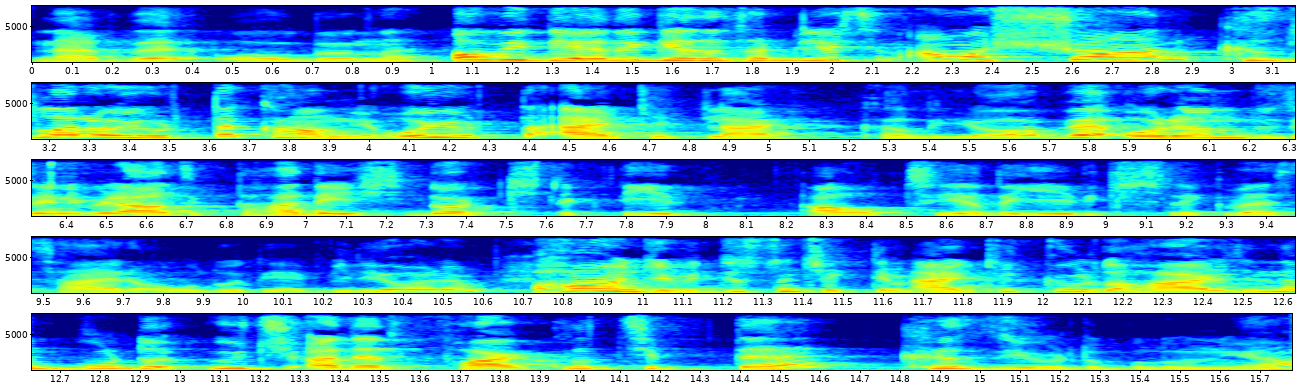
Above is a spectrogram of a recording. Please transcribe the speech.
nerede olduğunu. O videoya da göz atabilirsin ama şu an kızlar o yurtta kalmıyor. O yurtta erkekler kalıyor ve oranın düzeni birazcık daha değişti. 4 kişilik değil 6 ya da 7 kişilik vesaire oldu diye biliyorum. Daha önce videosunu çektiğim erkek yurdu haricinde burada 3 adet farklı tipte kız yurdu bulunuyor.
